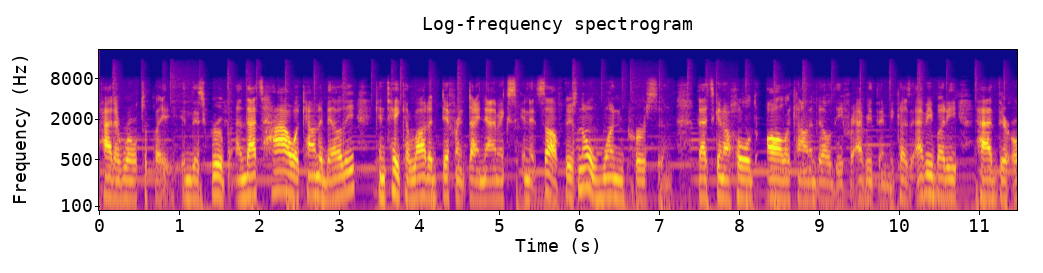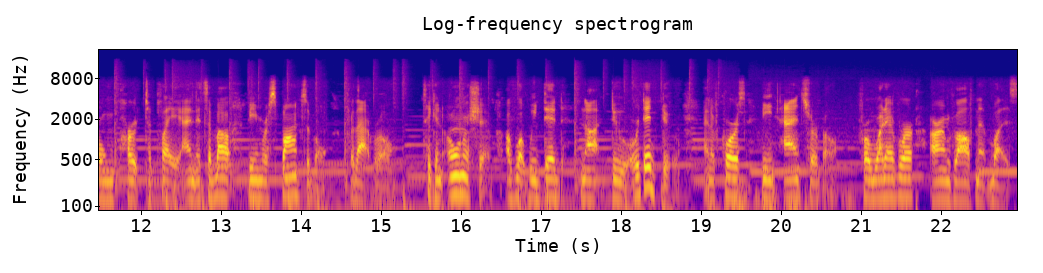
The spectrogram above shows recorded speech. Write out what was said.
had a role to play in this group, and that's how accountability can take a lot of different dynamics in itself. There's no one person that's going to hold all accountability for everything because everybody had their own part to play, and it's about being responsible responsible for that role, taking ownership of what we did not do or did do, and of course, being answerable for whatever our involvement was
